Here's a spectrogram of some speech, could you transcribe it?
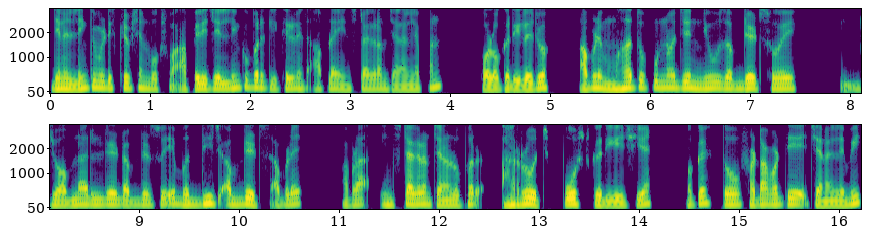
જેને લિંક મેં ડિસ્ક્રિપ્શન બોક્સમાં આપેલી છે. લિંક ઉપર ક્લિક કરીને આપણે ઇન્સ્ટાગ્રામ ચેનલને પણ ફોલો કરી લેજો. આપણે મહત્વપૂર્ણ જે ન્યૂઝ અપડેટ્સ હોય, જોબના રિલેટેડ અપડેટ્સ હોય, એ બધી જ અપડેટ્સ આપણે આપણા ઇન્સ્ટાગ્રામ ચેનલ ઉપર હરરોજ પોસ્ટ કરીએ છીએ. ઓકે? તો ફટાફટથી એ ચેનલને બી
